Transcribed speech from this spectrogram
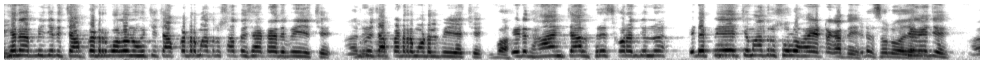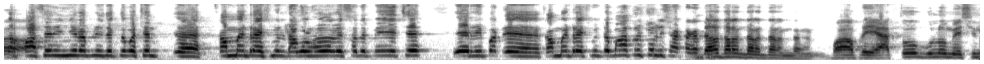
এখানে আপনি যেটা চাপ কাটার বলানো হচ্ছে চাপ কাটার মাত্র সাতাশ হাজার টাকাতে পেয়ে যাচ্ছে দুটো চাপ কাটার মডেল পেয়ে যাচ্ছে এটা ধান চাল ফ্রেশ করার জন্য এটা পেয়েছে মাত্র ষোলো হাজার টাকাতে। এটা ষোলো ঠিক আছে? তার পাশের ইঞ্জিন আপনি দেখতে পাচ্ছেন কম্বাইন্ড রাইস মিল ডাবল হাজারের সাথে পেয়েছে। এর কম্বাইন্ড রাইস মিলটা মাত্র চল্লিশ হাজার টাকা। দাঁড়ান দাঁড়ান দাঁড়ান দাঁড়ান বাপরে এতগুলো মেশিন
